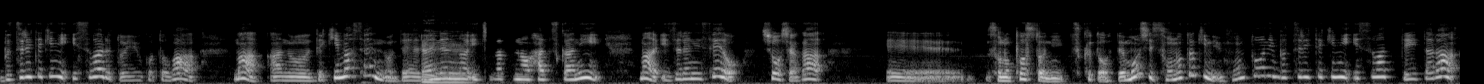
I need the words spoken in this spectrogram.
物理的に居座るということは、まあ、あのできませんので、来年の1月の20日に、まあ、いずれにせよ勝者が、えーそのポストに就くとで、もしその時に本当に物理的に居座っていたら、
